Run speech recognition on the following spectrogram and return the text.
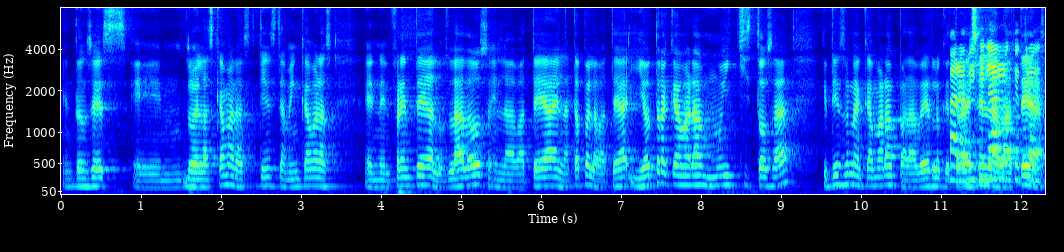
Entonces, eh, lo de las cámaras, tienes también cámaras en el frente, a los lados, en la batea, en la tapa de la batea, y otra cámara muy chistosa, que tienes una cámara para ver lo que para traes en la lo que batea. traes.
